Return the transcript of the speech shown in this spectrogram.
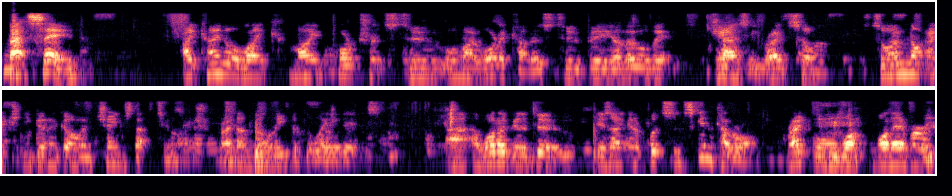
That said, I kind of like my portraits to, or my watercolors to be a little bit jazzy, right? So, so I'm not actually going to go and change that too much, right? I'm going to leave it the way it is. Uh, and what I'm going to do is I'm going to put some skin color on, right? Or what, whatever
